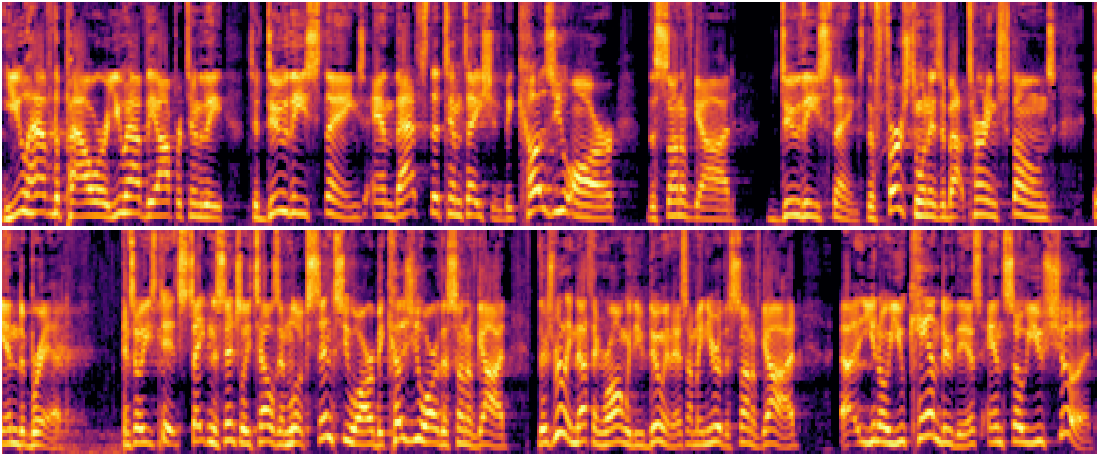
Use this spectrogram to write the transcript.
You have the power, you have the opportunity to do these things, and that's the temptation. Because you are the Son of God, do these things. The first one is about turning stones into bread. And so he, Satan essentially tells him, Look, since you are, because you are the Son of God, there's really nothing wrong with you doing this. I mean, you're the Son of God. Uh, you know, you can do this, and so you should.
